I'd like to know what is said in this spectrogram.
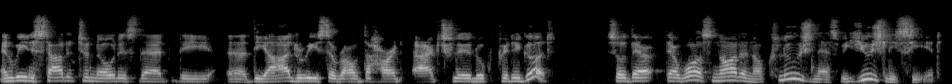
And we started to notice that the, uh, the arteries around the heart actually look pretty good. So there, there was not an occlusion as we usually see it.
